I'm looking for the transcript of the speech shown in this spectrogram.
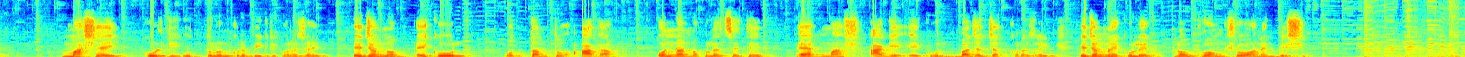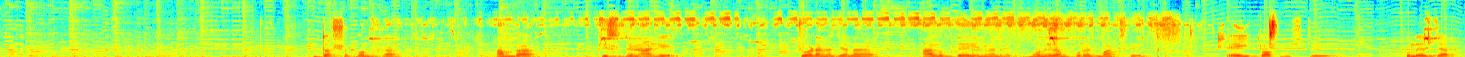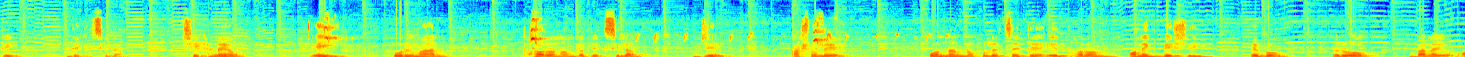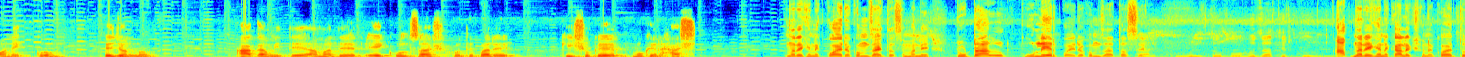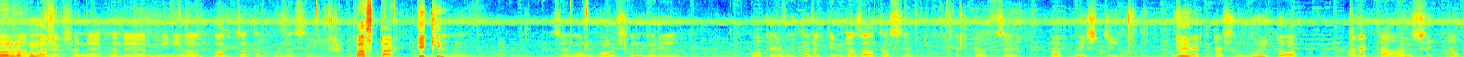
মাসেই কুলটি উত্তোলন করে বিক্রি করা যায়। এজন্য এই কুল অত্যন্ত আগাম। অন্যান্য কুলের চাইতে এক মাস আগে এ কুল বাজারজাত করা যায়। এজন্য এ কুলের লভ্য অংশ অনেক বেশি। দর্শক বন্ধুরা, আমরা কিছুদিন আগে চুয়াডাঙ্গা জেলা আলুকদিয়া ইউনিয়নের মনিরামপুরের মাঠে এই টক মিষ্টি ফুলের জাতটি দেখেছিলাম। সেখানেও এই পরিমাণ ধরন আমরা দেখছিলাম যে আসলে অন্যান্য ফুলের চাইতে এর ধরন অনেক বেশি এবং রোগ বালাইও অনেক কম। এজন্য আগামীতে আমাদের এই কুল চাষ হতে পারে কৃষকের মুখের হাসি। আপনার এখানে কয় রকম জাত আছে? মানে টোটাল কুলের কয় রকম জাত আছে? হ্যাঁ, কুল তো বহু জাতের কুল। আপনার এখানে কালেকশনে কয় তো রকম আছে? কালেকশনে এখানে মিনিমাম পাঁচ জাতের কুল আছে। পাঁচটা। কি কি? যেমন বল সুন্দরী টকের ভিতরে তিনটা জাত আছে। একটা হচ্ছে টক মিষ্টি। আর একটা শুধুই টক আর একটা আংশিক টক।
